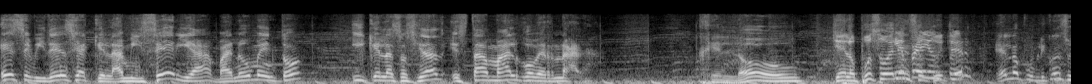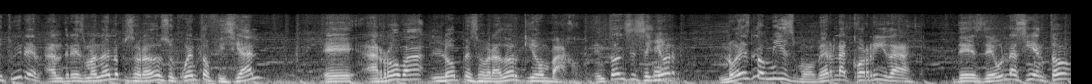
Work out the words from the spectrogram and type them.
es evidencia que la miseria va en aumento y que la sociedad está mal gobernada. Hello. ¿Quién lo puso él en su Twitter? Él lo publicó en su Twitter. Andrés Manuel López Obrador, su cuenta oficial, eh, arroba López Obrador guion bajo. Entonces, señor, no es lo mismo ver la corrida desde un asiento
